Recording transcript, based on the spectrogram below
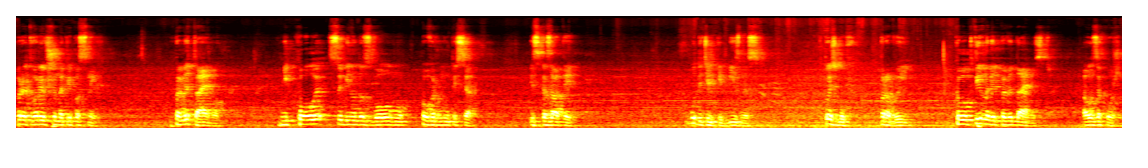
перетворивши на кріпосних. Пам'ятаємо, ніколи собі не дозволимо повернутися і сказати, буде тільки бізнес. Хтось був правий, колективна відповідальність, але за кожен.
